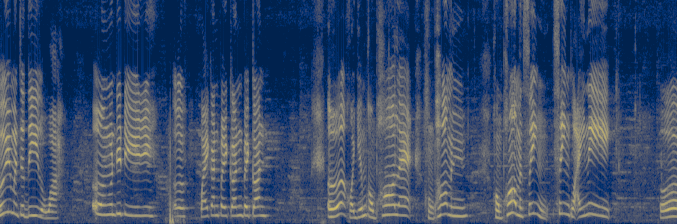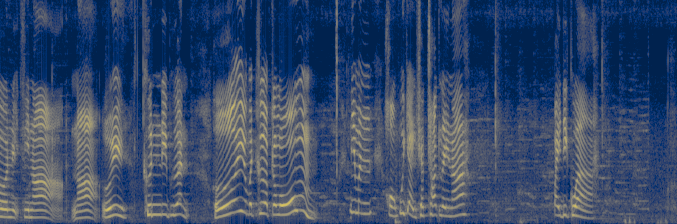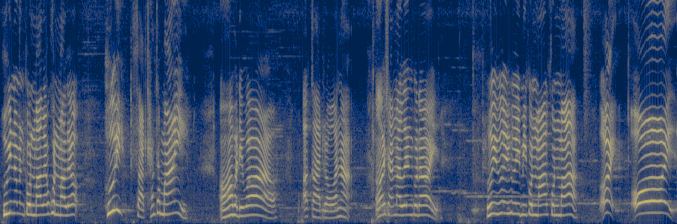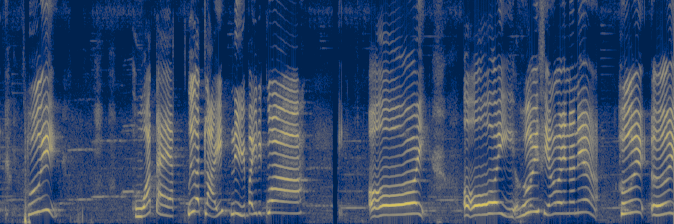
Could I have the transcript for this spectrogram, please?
ฮ้ยมันจะดีเหรอวะ เออ มันดีดีดิ เออ ไปกันไปกันไปกัน เออ ขอยืมของพ่อแหละ ของพ่อมัน ของพ่อมันซิ่ง ซิ่งกว่าไอ้นี่อีก เออ นี่สินะนะเฮ้ย ขึ้นดิเพื่อน เฮ้ย มันเกือบจะล้ม นี่มันของผู้ใหญ่ชัดๆเลยนะ ไปดีกว่า เฮ้ยนั่นมันคนมาแล้วคนมาแล้ว เฮ้ยสาดฉันทำไม อ๋อพอดีว่า อากาศร้อนอะ เออฉันมาเล่นก็ได้ เฮ้ยเฮ้ยเฮ้ยมีคนมา คนมาเอ้ย โอ้ย เฮ้ย หัวแตก เลือดไหล หนีไปดีกว่า โอ้ย โอ้ย เฮ้ย เสียงอะไรนะเนี่ย เฮ้ย เอ้ย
